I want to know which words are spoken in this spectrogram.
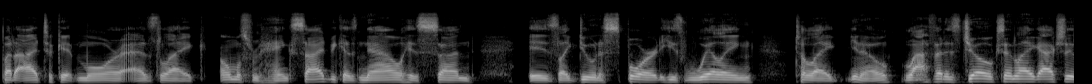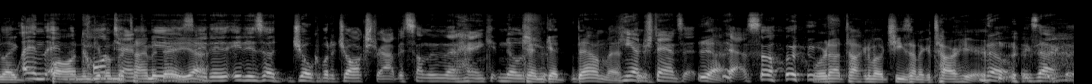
but I took it more as like almost from Hank's side because now his son is like doing a sport. He's willing to like you know laugh at his jokes and like actually like And, bond and and, give him the time of day. is Yeah, it, is- it is a joke about a jock strap. It's something that Hank knows. can for- get down with. he understands it. Yeah. Yeah. So We're not talking about cheese on a guitar here. no, exactly.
